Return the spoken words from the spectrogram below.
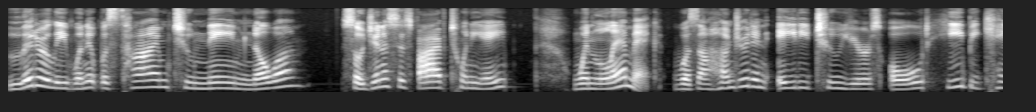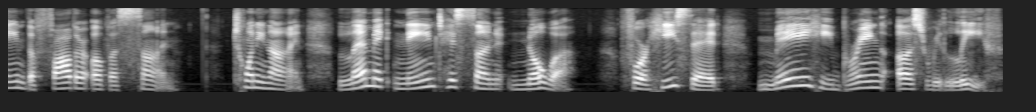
literally when it was time to name Noah, so Genesis 5:28 when Lamech was 182 years old, he became the father of a son. 29 Lamech named his son Noah, for he said, May he bring us relief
